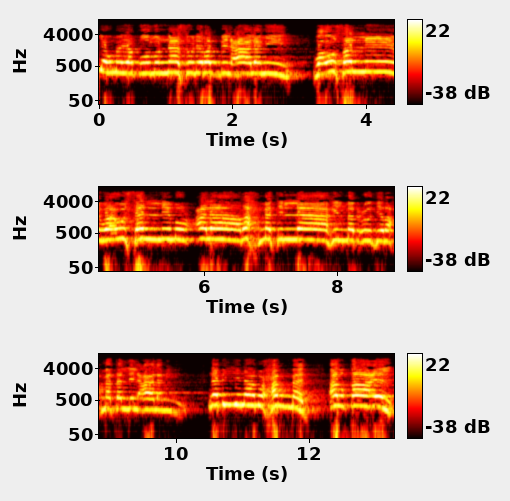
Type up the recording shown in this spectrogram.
يوم يقوم الناس لرب العالمين. وأصلي وأسلم على رحمة الله المبعوث رحمة للعالمين. نبينا محمد القائل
